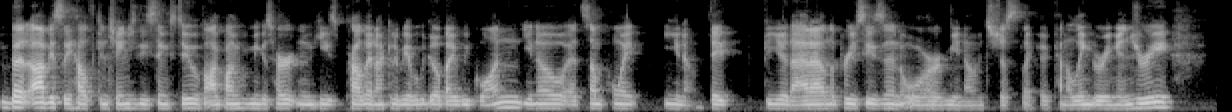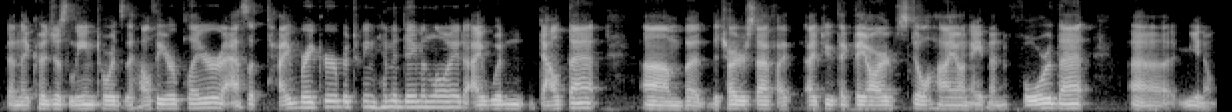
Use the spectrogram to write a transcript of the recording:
but obviously, health can change these things too. If Ogbong is hurt and he's probably not going to be able to go by week one, you know, at some point, you know, they figure that out in the preseason, or you know, it's just like a kind of lingering injury, then they could just lean towards the healthier player as a tiebreaker between him and Damon Lloyd. I wouldn't doubt that. Um, but the Charger staff, I, I do think they are still high on Amen for that, uh, you know,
